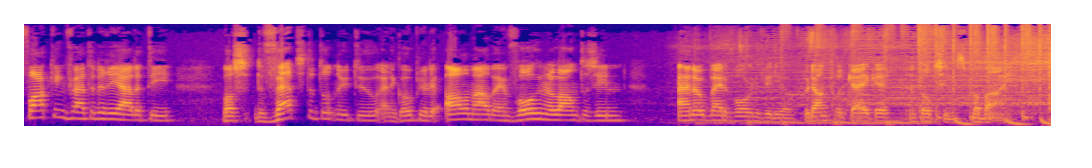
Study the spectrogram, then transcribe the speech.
fucking vette de reality. Was de vetste tot nu toe. En ik hoop jullie allemaal bij een volgende land te zien. En ook bij de volgende video. Bedankt voor het kijken en tot ziens. Bye bye.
